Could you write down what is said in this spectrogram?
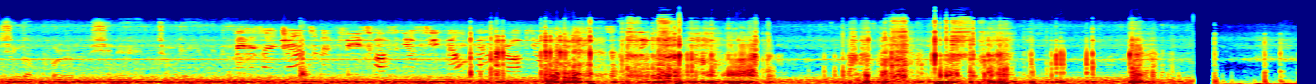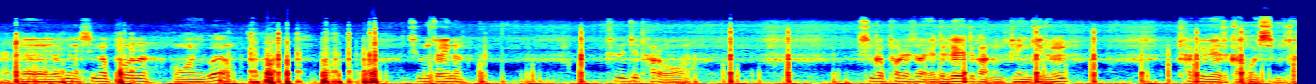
싱가포르 시내 전경입니다. Ladies and gentlemen, please fasten your seatbelt and drop your cushions. Thank you. 네, 여기는 싱가포르 공항이고요. 지금 저희는 트랜짓 하러 싱가포르에서 애들레이드 가는 비행기를 타기 위해서 가고 있습니다.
